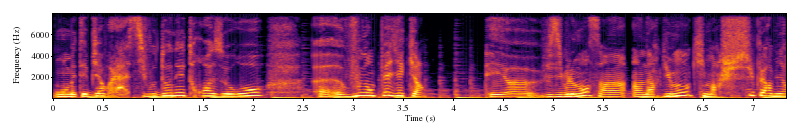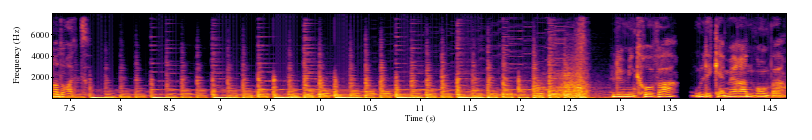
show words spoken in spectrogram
On mettait bien, voilà, si vous donnez 3 euros, euh, vous n'en payez qu'un. Et euh, visiblement, c'est un argument qui marche super bien à droite. Le micro va ou les caméras ne vont pas.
